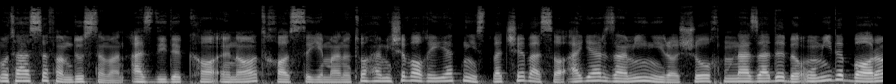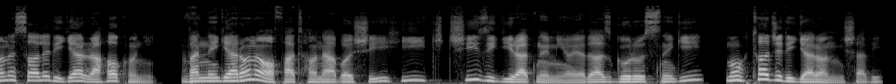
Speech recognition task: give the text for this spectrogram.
متاسفم دوست من از دید کائنات خواسته من و تو همیشه واقعیت نیست و چه بسا اگر زمینی را شخم نزده به امید باران سال دیگر رها کنی و نگران آفتها نباشی هیچ چیزی گیرت نمیآید و از گرسنگی محتاج دیگران می‌شوی.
